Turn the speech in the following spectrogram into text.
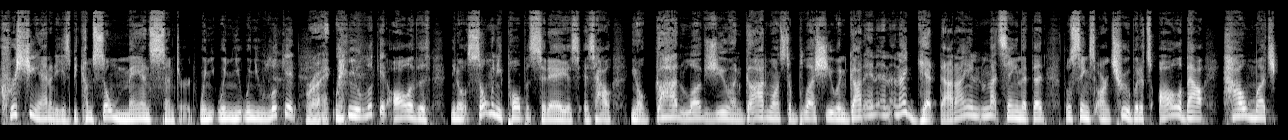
Christianity has become so man centered. When when you when you look at right. when you look at all of this, you know, so many pulpits today is is how you know God loves you and God wants to bless you and God and, and, and I get that. I am not saying that that those things aren't true, but it's all about how much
